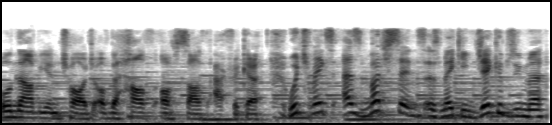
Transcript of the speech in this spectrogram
will now be in charge of the health of South Africa, which makes as much sense as making Jacob Zuma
